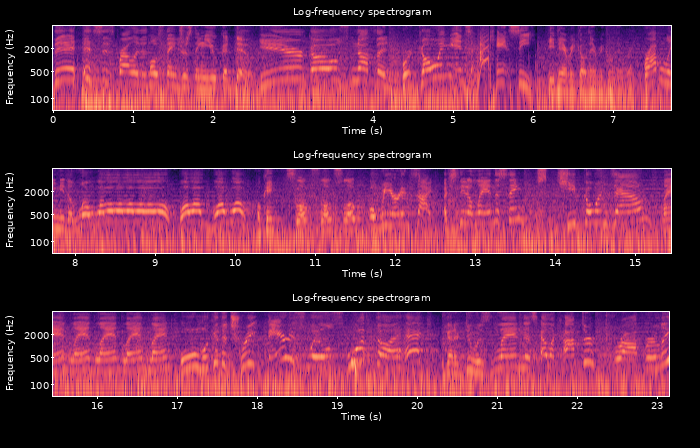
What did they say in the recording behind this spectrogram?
This is probably the most dangerous thing you could do. Here goes nothing. We're going into... I can't see. Hey, there we go, there we go, there we go. Probably need a low... Whoa, whoa, whoa, whoa, whoa, whoa, whoa, whoa, whoa. Okay, slow, slow, slow. Oh, we are inside. I just need to land this thing. Just keep going down. Land, land, land, land, land. Oh, look at the tree. Ferris wheels. What the heck? Gotta do is land this helicopter properly.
